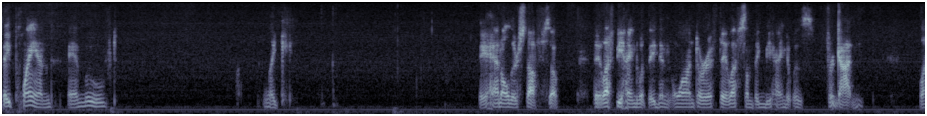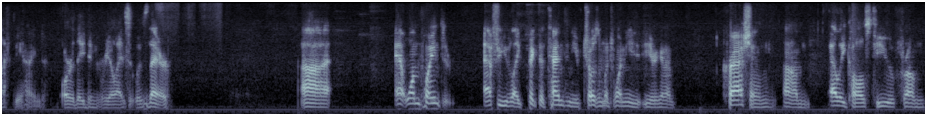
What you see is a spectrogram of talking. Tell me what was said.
They planned and moved. Like they had all their stuff, so they left behind what they didn't want, or if they left something behind, it was forgotten, left behind, or they didn't realize it was there. Uh, at one point, after you've like picked a tent and you've chosen which one you, you're gonna crash in, um, Ellie calls to you from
